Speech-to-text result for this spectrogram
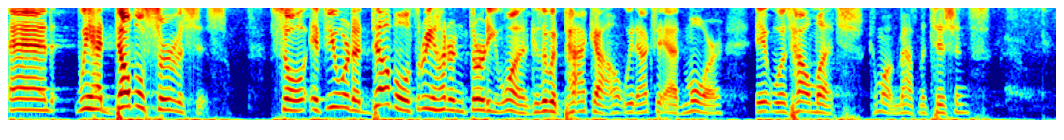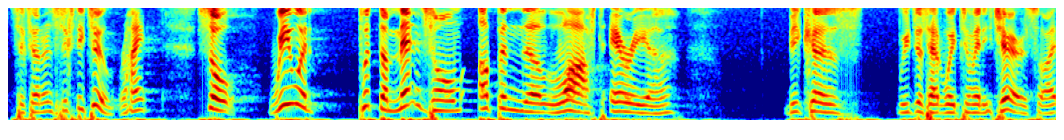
and we had double services. So if you were to double 331, because it would pack out, we'd actually add more. It was how much? Come on, mathematicians. 662, right? So we would put the men's home up in the loft area because we just had way too many chairs. So I,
